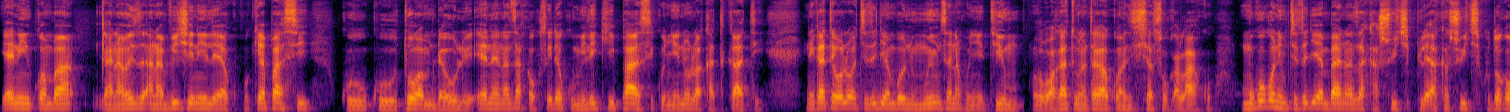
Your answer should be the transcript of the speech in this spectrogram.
yani kwamba anaweza ana vision ile ya kupokea pasi kutoa muda ule, Yaani anaweza akakusaidia kumiliki pasi kwenye eneo la katikati. Ni kati ya wale wachezaji ambao ni muhimu sana kwenye timu wakati unataka kuanzisha soka lako. Mukoko ni mchezaji ambaye anaweza akaswitch play akaswitch kutoka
